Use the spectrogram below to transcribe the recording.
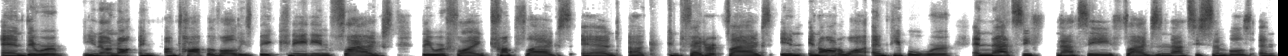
And they were you know not on top of all these big canadian flags they were flying trump flags and uh, confederate flags in in ottawa. And people were and nazi nazi flags and nazi symbols. And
